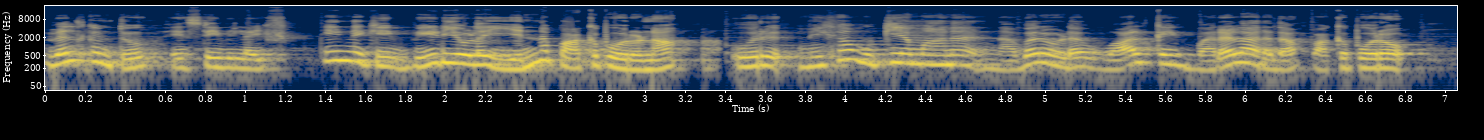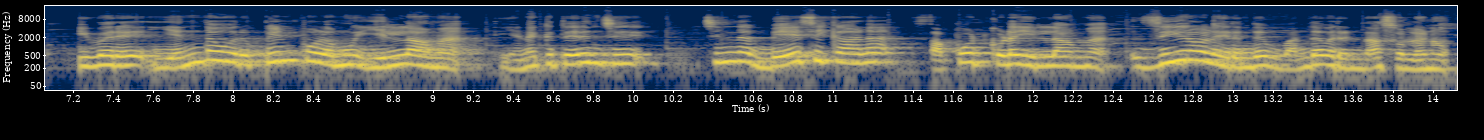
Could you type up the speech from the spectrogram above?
வெல்கம் டு எஸ்டிவி லைஃப் இன்னைக்கு வீடியோவில் என்ன பார்க்க போகிறோன்னா ஒரு மிக முக்கியமான நபரோட வாழ்க்கை வரலாறு தான் பார்க்க போகிறோம் இவர் எந்த ஒரு பின்புலமும் இல்லாமல் எனக்கு தெரிஞ்சு சின்ன பேசிக்கான சப்போர்ட் கூட இல்லாமல் ஜீரோல இருந்து வந்தவர்னு தான் சொல்லணும்.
